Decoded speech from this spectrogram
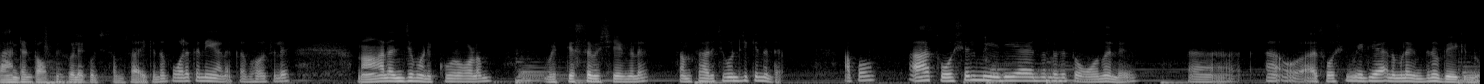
റാൻഡം ടോപ്പിക്കുകളെ കുറിച്ച് സംസാരിക്കുന്ന പോലെ തന്നെയാണ്. ക്ലബ് ഹൗസിൽ നാലഞ്ച് മണിക്കൂറോളം വ്യത്യസ്ത വിഷയങ്ങൾ സംസാരിച്ചു കൊണ്ടിരിക്കുന്നുണ്ട്. അപ്പോൾ ആ സോഷ്യൽ മീഡിയ എന്നുള്ളൊരു തോന്നൽ സോഷ്യൽ മീഡിയ നമ്മൾ എന്തിനുപയോഗിക്കുന്നു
